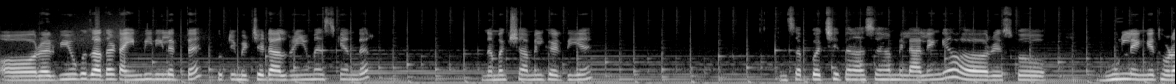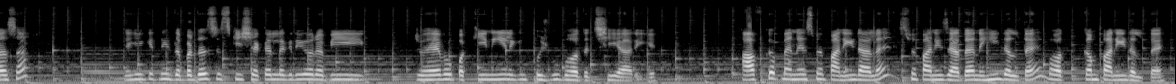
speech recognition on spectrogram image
और अरबियों को ज़्यादा टाइम भी नहीं लगता है। कुटी मिर्चें डाल रही हूँ मैं इसके अंदर। नमक शामिल कर दिए है। इन सबको अच्छी तरह से हम मिला लेंगे और इसको भून लेंगे थोड़ा सा। देखिए कितनी ज़बरदस्त इसकी शक्ल लग रही है और अभी जो है वो पक्की नहीं है, लेकिन खुशबू बहुत अच्छी आ रही है। हाफ़ कप मैंने इसमें पानी डाला है, इसमें पानी ज़्यादा नहीं डलता है, बहुत कम पानी डलता है।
